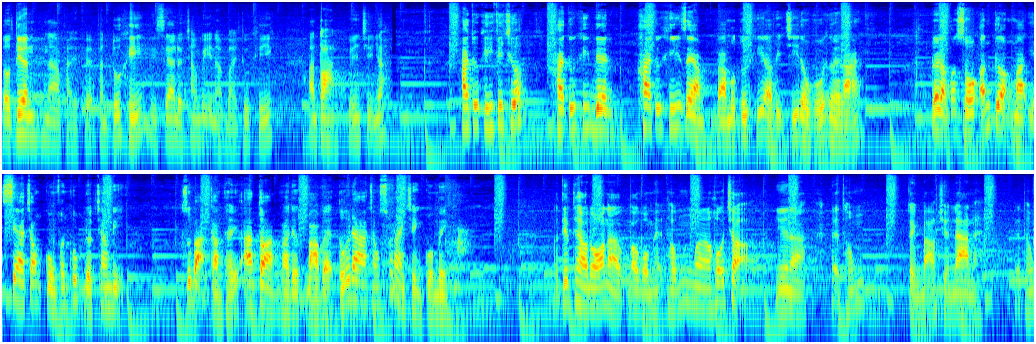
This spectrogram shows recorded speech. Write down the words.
Đầu tiên là phải về phần túi khí thì xe được trang bị là 7 túi khí an toàn quý anh chị nhé. Hai túi khí phía trước, hai túi khí bên, hai túi khí rèm và một túi khí ở vị trí đầu gối người lái. Đây là con số ấn tượng mà ít xe trong cùng phân khúc được trang bị, giúp bạn cảm thấy an toàn và được bảo vệ tối đa trong suốt hành trình của mình. Và tiếp theo đó là bao gồm hệ thống ờ, hỗ trợ như là hệ thống cảnh báo chuyển làn này, hệ thống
